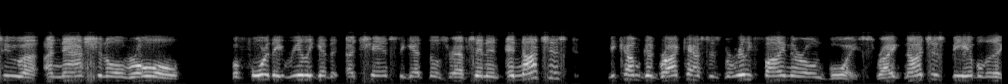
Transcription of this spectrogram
to a, a national role before they really get a chance to get those reps in and, and not just become good broadcasters, but really find their own voice, right? Not just be able to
